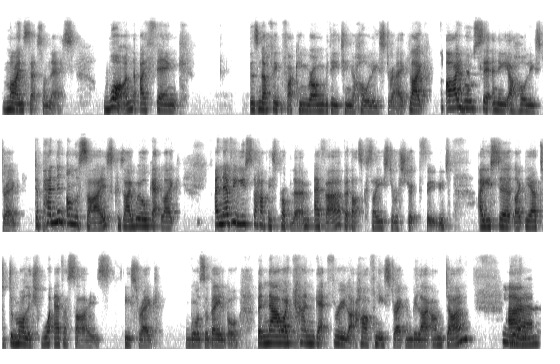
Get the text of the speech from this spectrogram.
mindsets on this. One, I think there's nothing fucking wrong with eating a whole Easter egg. Like, I will sit and eat a whole Easter egg, dependent on the size, because I will get like, I never used to have this problem ever, but that's because I used to restrict food. I used to like be able to demolish whatever size Easter egg was available. But now I can get through like half an Easter egg and be like, I'm done. Yeah. Um,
